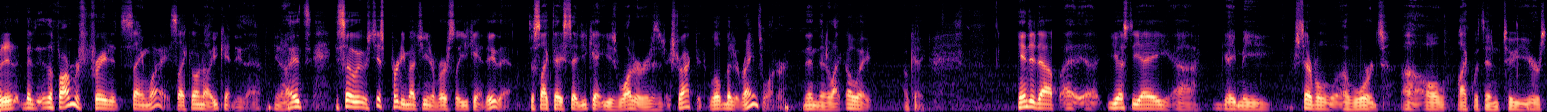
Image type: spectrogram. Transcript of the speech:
But, it, but the farmers treat it the same way. It's like, oh no, you can't do that. You know, it's so it was just pretty much universally you can't do that. Just like they said you can't use water as an extracted. Well, but it rains water. Then they're like, oh wait, okay. Ended up, uh, USDA uh, gave me several awards, uh, all like within two years.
